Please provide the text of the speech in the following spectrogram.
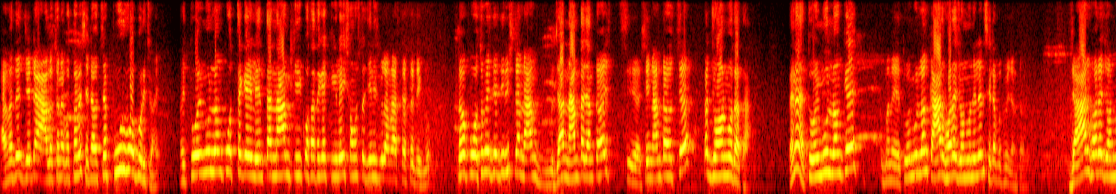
আমাদের যেটা আলোচনা করতে হবে সেটা হচ্ছে পূর্ব পরিচয়। ওই তৈমুল রং থেকে এলেন, তার নাম কি, কোথা থেকে কি এই সমস্ত জিনিসগুলো আমরা আস্তে আস্তে দেখব। তো প্রথমে যে জিনিসটা নাম, যার নামটা জানতে হয় সেই নামটা হচ্ছে তার জন্মদাতা। তাই না? তৈমুল লংকে মানে তৈমুল লং কার ঘরে জন্ম নিলেন সেটা প্রথমে জানতে হবে। যার ঘরে জন্ম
